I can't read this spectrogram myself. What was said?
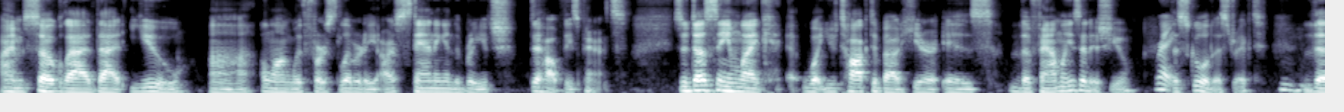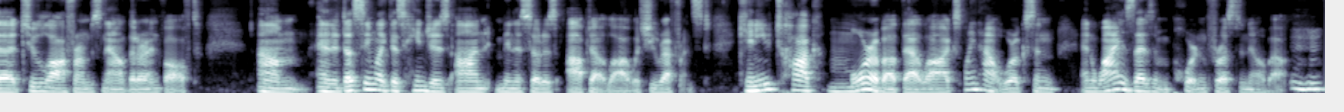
I'm so glad that you, uh, along with First Liberty, are standing in the breach to help these parents. So it does seem like what you talked about here is the families at issue, Right. the school district, Mhm. the two law firms now that are involved. Um, and it does seem like this hinges on Minnesota's opt out law, which you referenced. Can you talk more about that law? Explain how it works and, and why is that important for us to know about? Mhm.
